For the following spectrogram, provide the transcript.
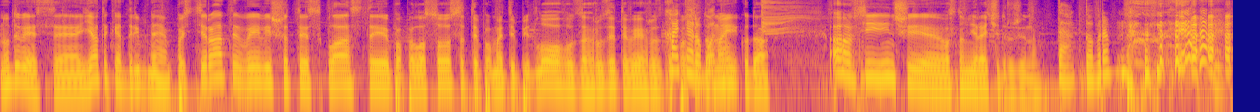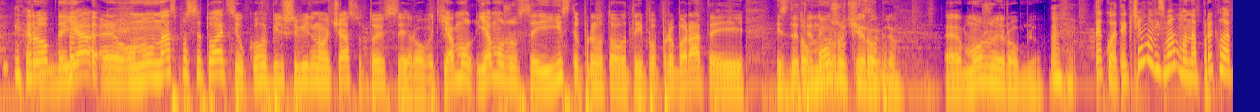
Ну дивись, е, я таке дрібне: постирати, вивішати, скласти, попилососити, помити підлогу, загрузити, вигрузити Хатня посудомийку. Да. А всі інші основні речі дружина. Так, добре. Роб. Да я, е, ну, у нас по ситуації, у кого більше вільного часу, той все і робить. Я, я можу все і їсти приготувати, і поприбирати, і, і з То можу чи зробити. роблю? Е, можу і роблю. Мгм. Так от, якщо ми візьмемо, наприклад,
